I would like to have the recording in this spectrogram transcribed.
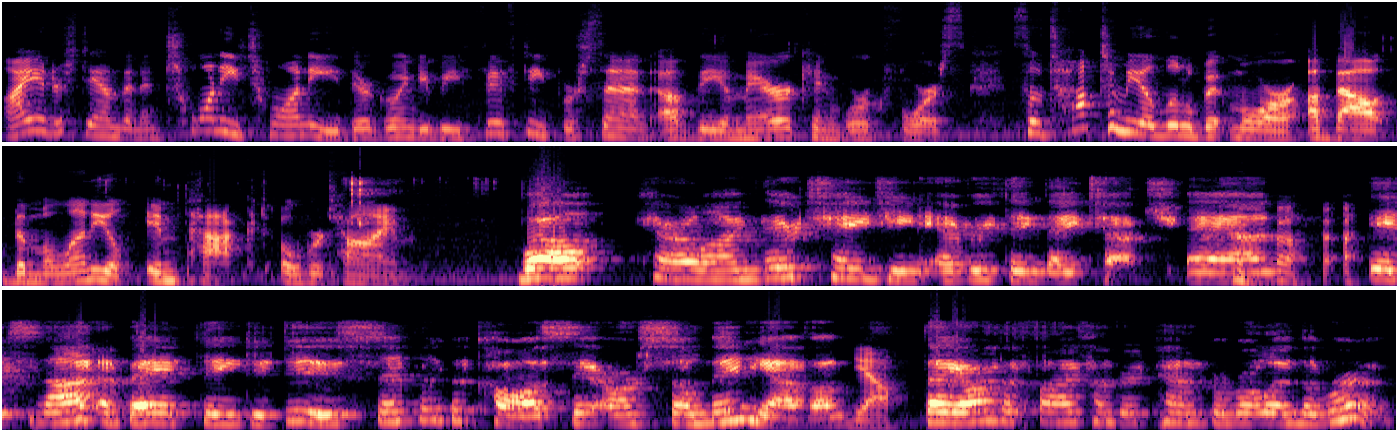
I understand that in 2020, they're going to be 50% of the American workforce. So, talk to me a little bit more about the millennial impact over time. Well, Caroline, they're changing everything they touch. And it's not a bad thing to do simply because there are so many of them. yeah. They are the 500 pound gorilla in the room.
